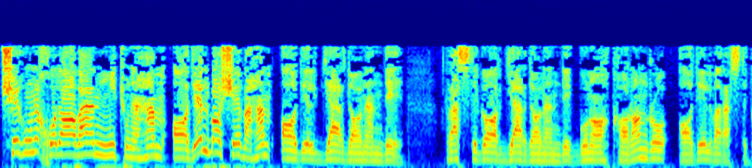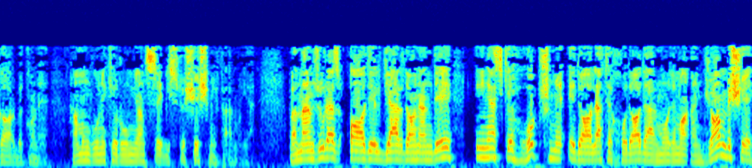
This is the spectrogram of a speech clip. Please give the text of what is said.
چگونه خداوند می‌تونه هم عادل باشه و هم عادل گرداننده رستگار گرداننده گناهکاران رو عادل و رستگار بکنه؟ همون گونه که رومیان 3.26 میفرماید. و منظور از عادل گرداننده این است که حکم عدالت خدا در مورد ما انجام بشه.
